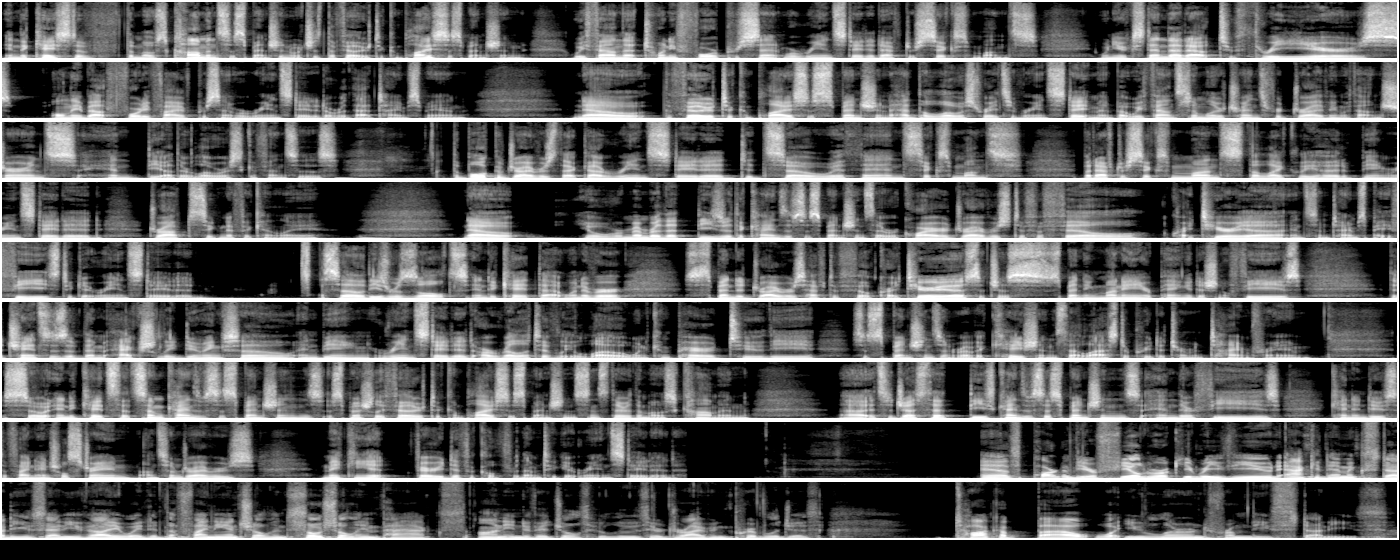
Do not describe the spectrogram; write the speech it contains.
In the case of the most common suspension, which is the failure to comply suspension, we found that 24% were reinstated after six months. When you extend that out to three years, only about 45% were reinstated over that time span. Now, the failure to comply suspension had the lowest rates of reinstatement, but we found similar trends for driving without insurance and the other low risk offenses. The bulk of drivers that got reinstated did so within six months, but after six months, the likelihood of being reinstated dropped significantly. Now, you'll remember that these are the kinds of suspensions that require drivers to fulfill criteria and sometimes pay fees to get reinstated. So these results indicate that whenever suspended drivers have to fill criteria such as spending money or paying additional fees, the chances of them actually doing so and being reinstated are relatively low when compared to the suspensions and revocations that last a predetermined time frame. So it indicates that some kinds of suspensions, especially failure to comply suspensions, since they're the most common, uh, it suggests that these kinds of suspensions and their fees can induce a financial strain on some drivers, making it very difficult for them to get reinstated. As part of your fieldwork, you reviewed academic studies that evaluated the financial and social impacts on individuals who lose their driving privileges. Talk about what you learned from these studies.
